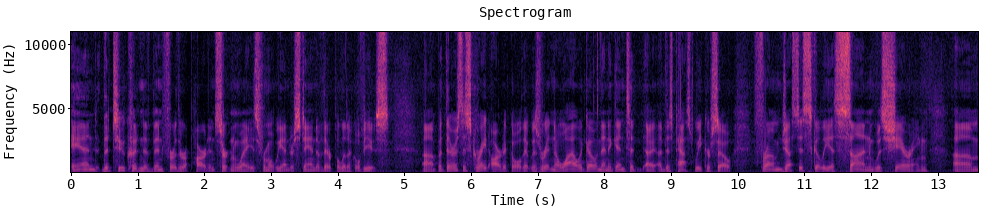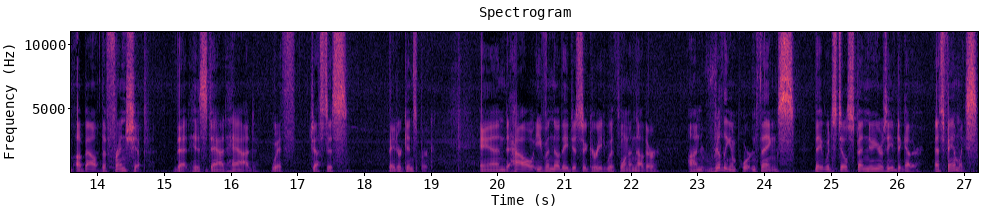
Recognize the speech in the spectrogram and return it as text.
And the two couldn't have been further apart in certain ways from what we understand of their political views. Uh, but there is this great article that was written a while ago, and then again to, uh, uh, this past week or so, from Justice Scalia's son was sharing um, about the friendship that his dad had with Justice Bader Ginsburg, and how even though they disagreed with one another on really important things, they would still spend New Year's Eve together as families.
